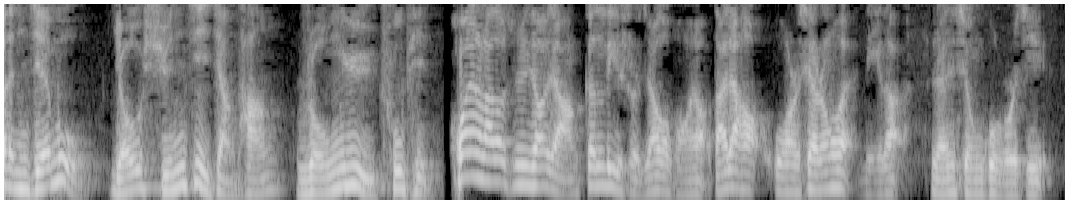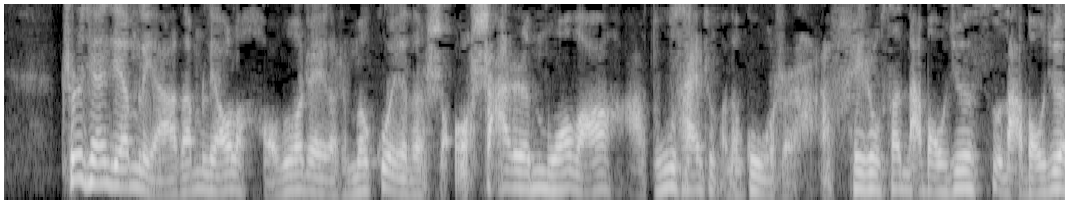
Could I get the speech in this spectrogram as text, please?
本节目由寻迹讲堂荣誉出品，欢迎来到寻迹小讲，跟历史交个朋友。大家好，我是谢生慧，你的人形故事机。之前节目里啊，咱们聊了好多这个什么刽子手、杀人魔王啊、独裁者的故事啊，非洲三大暴君、四大暴君，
